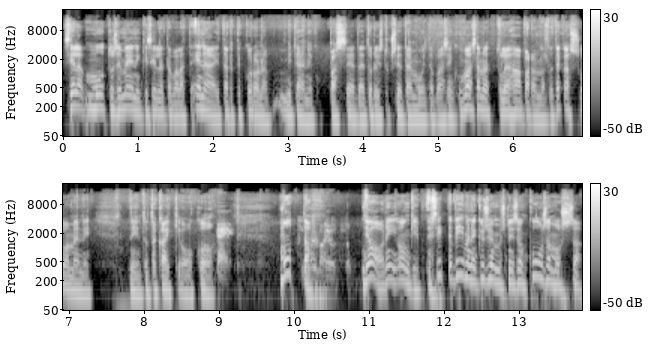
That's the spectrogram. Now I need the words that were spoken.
Siellä muuttui se meininki sillä tavalla, että enää ei tarvitse korona mitään niin passeja tai todistuksia tai muita, vaan sen kun vaan sanoit, että tulee Haaparannalta takaisin Suomeen, niin, niin tota kaikki ok. Okei, Mutta, no hyvä juttu. joo niin onkin. Sitten viimeinen kysymys, niin se on Kuusamossa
